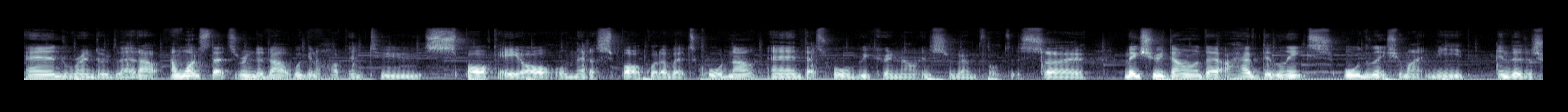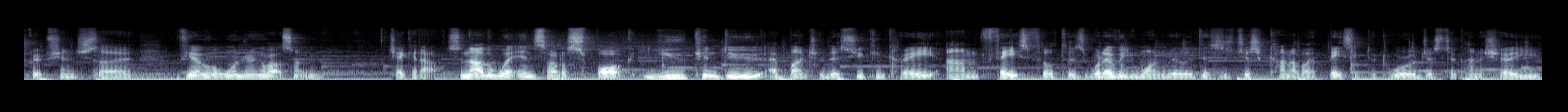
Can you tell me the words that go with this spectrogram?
and render that out. And once that's rendered out, we're gonna hop into Spark AR or Meta Spark, whatever it's called now, and that's where we'll be creating our Instagram filters. So make sure you download that. I have the links, all the links you might need in the description. So if you're ever wondering about something, check it out. So now that we're inside of Spark, you can do a bunch of this. You can create um, face filters, whatever you want really. This is just kind of a basic tutorial just to kind of show you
